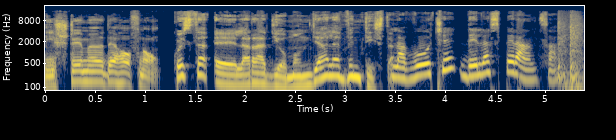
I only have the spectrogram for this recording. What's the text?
die Stimme der Hoffnung. Questa è la radio mondiale avventista. La voce della speranza.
